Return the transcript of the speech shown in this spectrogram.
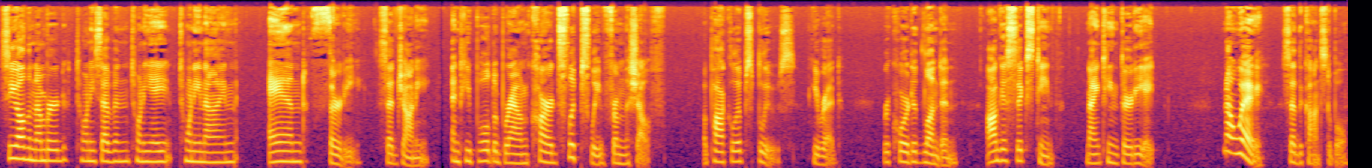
See all the numbered 27, 28, 29, and 30, said Johnny, and he pulled a brown card slip sleeve from the shelf. Apocalypse Blues, he read. Recorded London, August 16th, 1938. No way, said the constable.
